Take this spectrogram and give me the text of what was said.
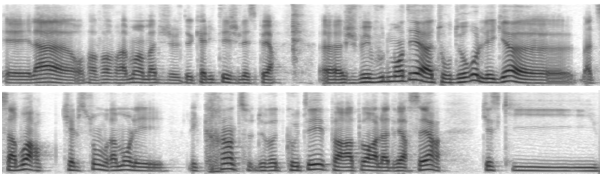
Et là, on va avoir vraiment un match de qualité, je l'espère. Euh, je vais vous demander à tour de rôle, les gars, euh, bah, de savoir quelles sont vraiment les, craintes de votre côté par rapport à l'adversaire. Qu'est-ce qui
